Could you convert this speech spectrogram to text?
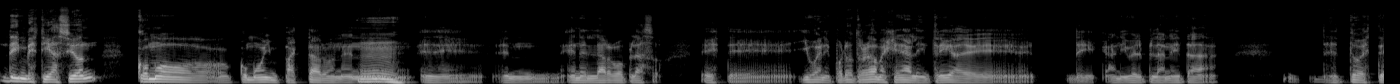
de investigación cómo, cómo impactaron en, Mm. eh, en- en el largo plazo. Este, y bueno, y por otro lado me genera la intriga de, de a nivel planeta de todo este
